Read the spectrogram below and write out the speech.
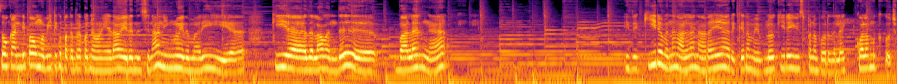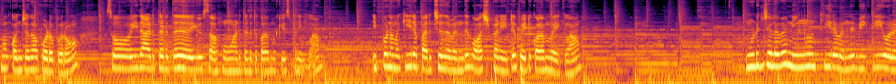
ஸோ கண்டிப்பாக உங்கள் வீட்டுக்கு பக்கத்தில் கொஞ்சம் இடம் இருந்துச்சுன்னா நீங்களும் இது மாதிரி கீரை அதெல்லாம் வந்து வளருங்க. இது கீரை வந்து நல்லா நிறையா இருக்குது நம்ம இவ்வளோ கீரை யூஸ் பண்ண போகிறதில்ல குழம்புக்கு சும்மா கொஞ்சம் தான் போட போகிறோம் ஸோ இது அடுத்தடுத்து யூஸ் ஆகும். அடுத்தடுத்து குழம்புக்கு யூஸ் பண்ணிக்கலாம். இப்போ நம்ம கீரை பறித்ததை வந்து வாஷ் பண்ணிவிட்டு போயிட்டு குழம்பு வைக்கலாம். முடிஞ்சளவு நீங்களும் கீரை வந்து வீக்லி ஒரு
